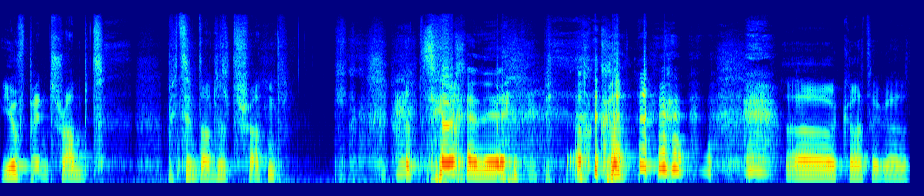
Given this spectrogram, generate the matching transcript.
You've Been Trumped mit dem Donald Trump. Sicher nicht. Oh Gott. Oh Gott, oh Gott.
